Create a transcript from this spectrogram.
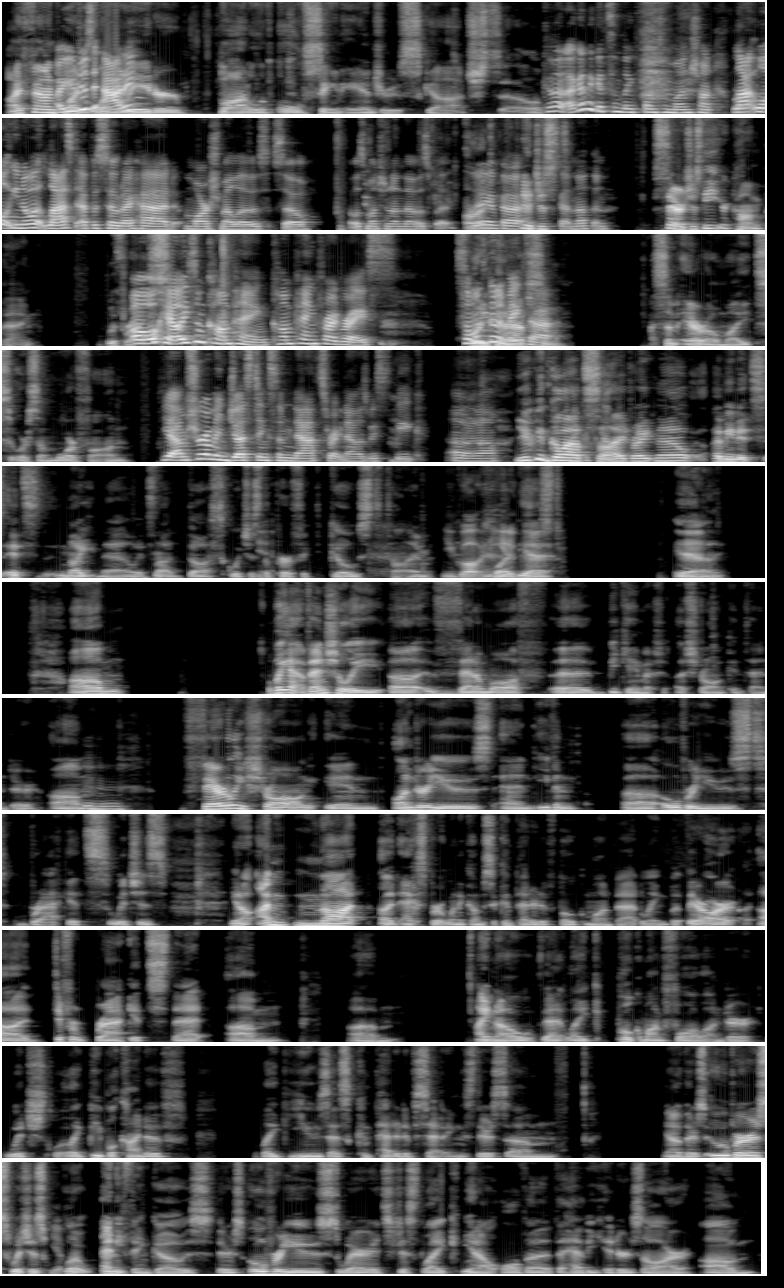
I found Are you my just one adding- liter bottle of Old St. Andrew's scotch. So God, I gotta get something fun to munch on. La- well, you know what? Last episode I had marshmallows, so I was munching on those. But today right. I've got Yeah, just- got nothing. Sarah, just eat your Kong Pang with rice. Oh, okay. I'll eat some compang, compang fried rice. Someone's gonna make that. Some, some Aéromites or some morphon. Yeah, I'm sure I'm ingesting some gnats right now as we speak. I don't know. You could go Like outside right now. I mean, it's it's night now. It's not dusk, which is the perfect ghost time. you go out and But, eat a yeah. ghost. Yeah. Um. But yeah, eventually, uh, Venomoth uh, became a, a strong contender. Um, Mhm. fairly strong in underused and even uh, overused brackets, which is, you know, I'm not an expert when it comes to competitive Pokemon battling, but there are uh, different brackets that um, um, I know that like Pokemon fall under, which like people kind of like use as competitive settings. There's um you know there's ubers which is Yep. well, anything goes there's overused where it's just like you know all the the heavy hitters are um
